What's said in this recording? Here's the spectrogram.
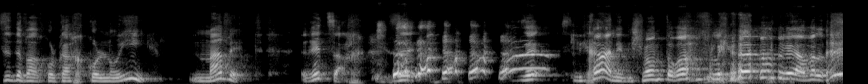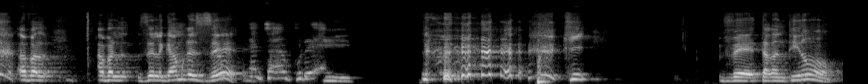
זה דבר כל כך קולנועי. מוות, רצח, זה... זה, סליחה, אני נשמע מטורף לגמרי, אבל, אבל, אבל זה לגמרי זה. כי... כי וטרנטינו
